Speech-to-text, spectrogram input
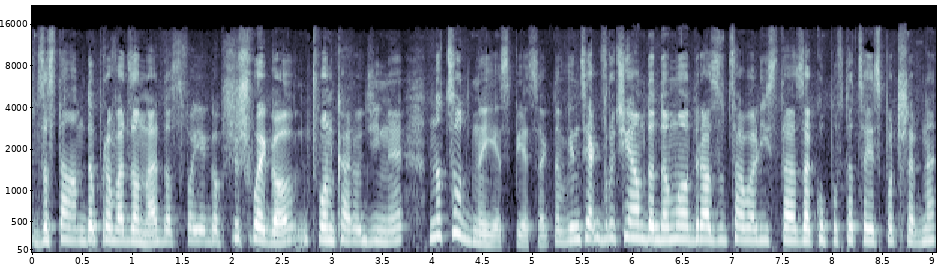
zostałam doprowadzona do swojego przyszłego członka rodziny. No cudny jest piesek. No więc jak wróciłam do domu, od razu cała lista zakupów, to co jest potrzebne,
